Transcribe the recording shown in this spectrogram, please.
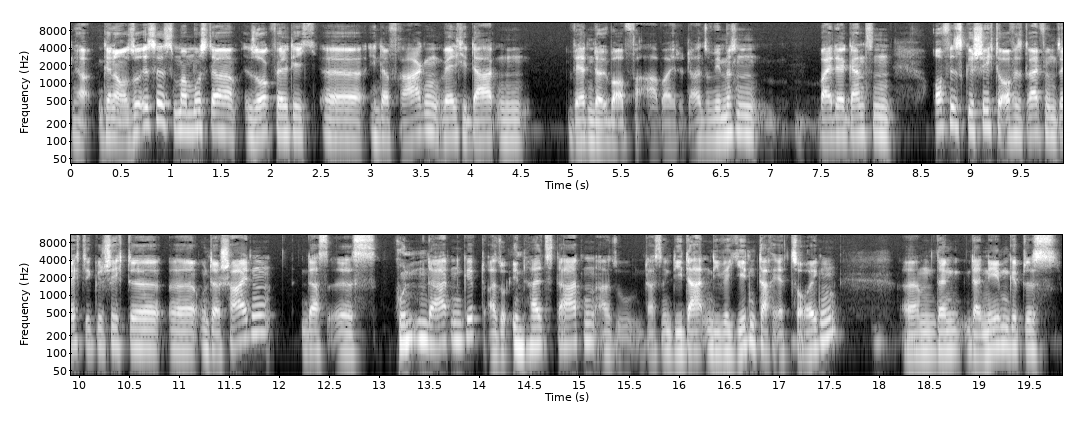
Ja, genau, so ist es. Man muss da sorgfältig äh, hinterfragen, welche Daten werden da überhaupt verarbeitet. Also wir müssen bei der ganzen Office-Geschichte, Office 365-Geschichte äh, unterscheiden, dass es Kundendaten gibt, also Inhaltsdaten, also das sind die Daten, die wir jeden Tag erzeugen. Ähm, dann daneben gibt es,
